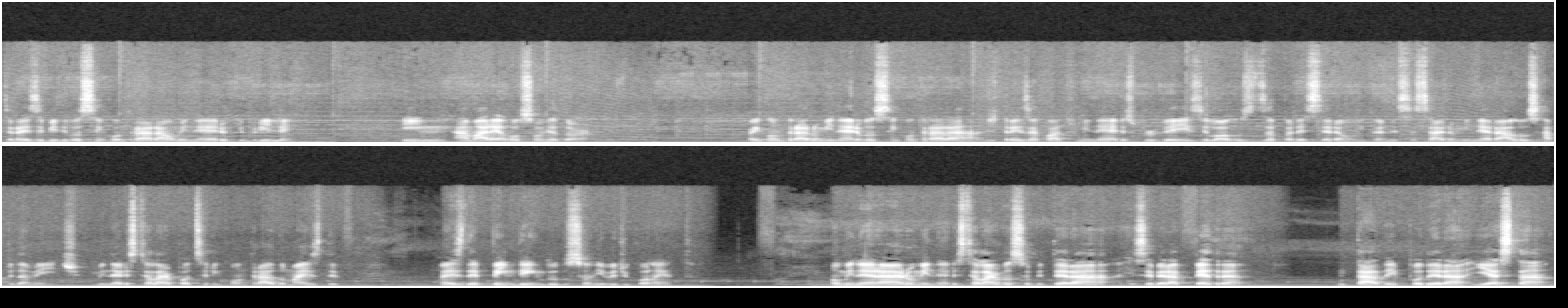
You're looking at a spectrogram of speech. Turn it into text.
Será exibido e você encontrará um minério que brilha em amarelo ao seu redor. Para encontrar um minério, você encontrará de 3 a 4 minérios por vez e logo desaparecerão, então é necessário minerá-los rapidamente. O minério estelar pode ser encontrado mais, de... mais dependendo do seu nível de coleta. Ao minerar o minério estelar, você obterá, receberá pedra pintada e, poderá, e esta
